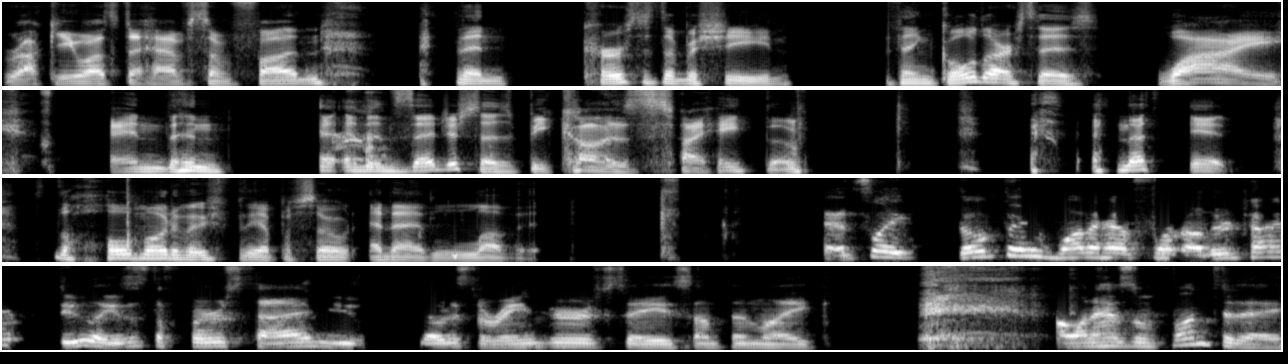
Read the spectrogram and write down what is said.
Rocky wants to have some fun, and then curses the machine. Then Goldar says, "Why?" And then and, and then Zedd just says, "Because I hate them." and that's it. It's the whole motivation for the episode, and I love it. It's like, don't they want to have fun other times too? Like, is this the first time you've noticed a ranger say something like, "I want to have some fun today"?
